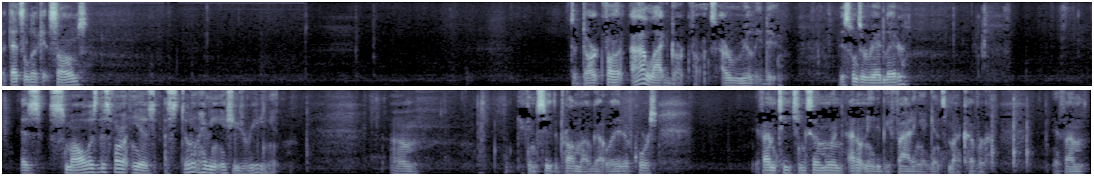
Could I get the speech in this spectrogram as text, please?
But that's a look at Psalms. It's a dark font. I like dark fonts. I really do. This one's a red letter. As small as this font is, I still don't have any issues reading it. Um, you can see the problem I've got with it, of course. If I'm teaching someone, I don't need to be fighting against my cover. If I'm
